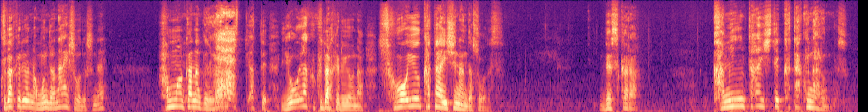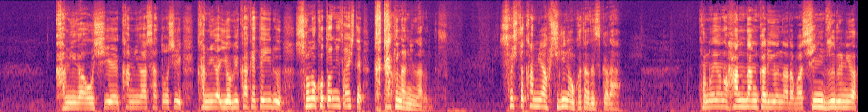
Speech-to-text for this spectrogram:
砕けるようなもんじゃないそうですね。ハンマーかなんかでガーッてやってようやく砕けるようなそういう硬い石なんだそうです。ですから神に対して硬くなるんです。神が教え神が諭し神が呼びかけているそのことに対して堅くなになるんですそして神は不思議なお方ですからこの世の判断から言うならば信ずるには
